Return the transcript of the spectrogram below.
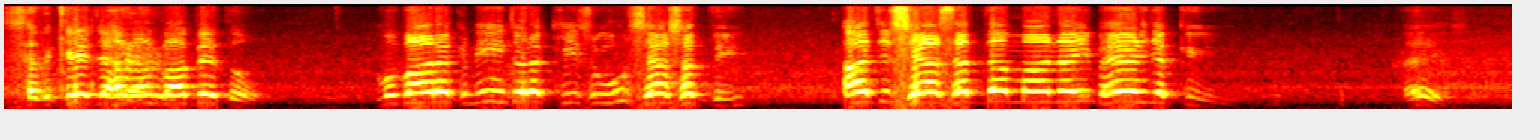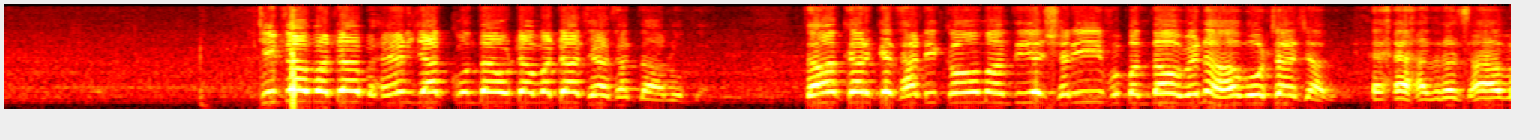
سدکے جانا بابے تو۔ مبارک نہیں جو رکھی سو سیاست دی۔ اج سیاست دا مانا ہی بہن یقی جا وا بہن یک ہوں اڈا وا سیاستدان ہوتا تا کر کے ساری قوم آتی ہے، شریف بندہ ہوئے نا ووٹا چاہے حضرت صاحب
